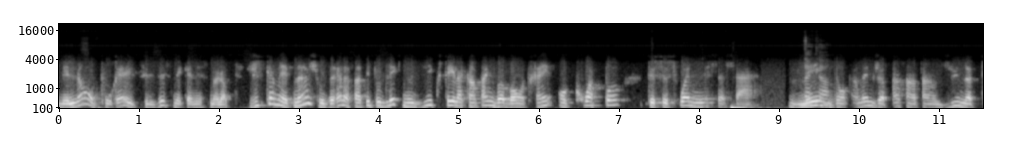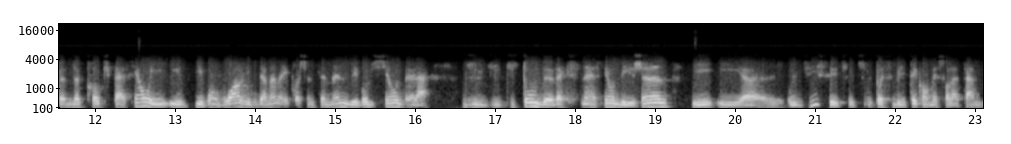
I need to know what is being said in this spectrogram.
Mais là, on pourrait utiliser ce mécanisme-là. Jusqu'à maintenant, je vous dirais, la santé publique nous dit, écoutez, la campagne va bon train, on ne croit pas que ce soit nécessaire. Mais ils ont quand même, je pense, entendu notre, notre préoccupation et, ils vont voir évidemment dans les prochaines semaines l'évolution de la du, du, taux de vaccination des jeunes. Et, euh, je vous le dis, c'est une possibilité qu'on met sur la table.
